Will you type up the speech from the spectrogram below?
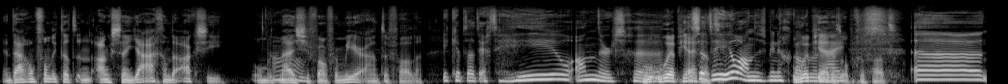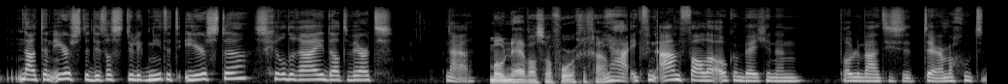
En daarom vond ik dat een angstaanjagende actie om het Oh. meisje van Vermeer aan te vallen. Ik heb dat echt heel anders ge... Hoe- hoe heb jij is dat? dat- heel anders Hoe binnengekomen heb jij dat opgevat? Eh, nou, ten eerste, dit was natuurlijk niet het eerste schilderij dat werd... Nou Monet was al voorgegaan. Ja, ik vind aanvallen ook een beetje een problematische term. Maar goed,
